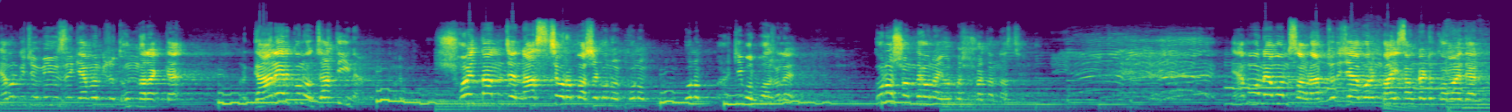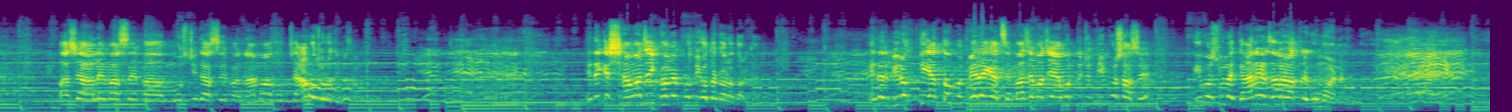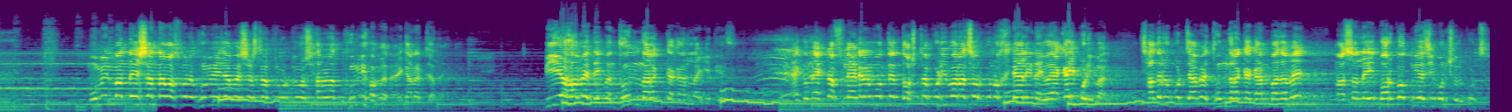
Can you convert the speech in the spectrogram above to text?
এমন কিছু মিউজিক এমন কিছু ধুমধারাক্কা, গানের কোনো জাতি না। শয়তান যে নাচছে, ওর পাশে কোনো কোনো কোনো, কি বলব আসলে? কোনো সন্দেহ নাই, ওর পাশে শয়তান নাচছে। এমন এমন সাউন্ড আর যদি যা বলেন, ভাই সাউন্ডটা একটু কমায় দেন। পাশে আলেম আছে বা মসজিদ আছে বা নামাজ হচ্ছে, আরও জোরে দিবে সাউন্ড এদেরকে সামাজিকভাবে প্রতিহত করা দরকার। এদের বিরক্তি এত বেড়ে গেছে, মাঝে মাঝে এমন কিছু দিবস আসে, দিবসগুলো গানের জ্বালা রাত্রে ঘুম হয় না। মুমিন মান্দা ঈশান নামাজ পড়ে ঘুমিয়ে যাবে, শেষ রাত্রে উঠবে সারা রাত ঘুমই হবে না গানের জ্বালায় বিয়ে হবে, দেখবেন ধুম ধারাক্কা গান লাগিয়ে দিয়েছে। একদম একটা ফ্ল্যাটের মধ্যে দশটা পরিবার আছে, ওর কোনো খেয়ালই নাই, ও একাই পরিবার। ছাদের উপর যাবে ধুম ধারাক্কা গান বাজাবে মাসাল এই বরকত নিয়ে জীবন শুরু করছে।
